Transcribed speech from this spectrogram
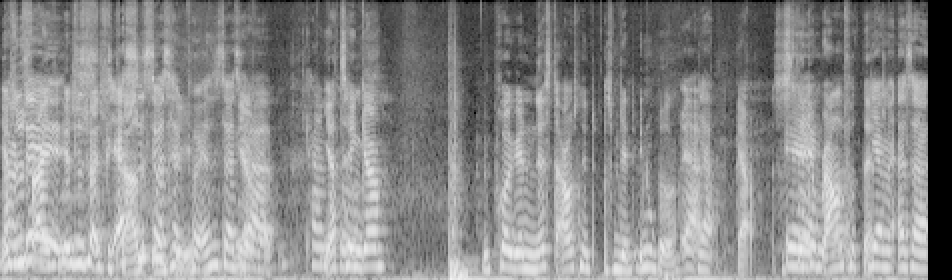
jamen, synes, det, faktisk, jeg synes faktisk, vi jeg klarede synes, det var tæt på. Jeg synes, det var tæt Ja. på. Jeg tænker, vi prøver igen næste afsnit, og så bliver det endnu bedre. Ja. Ja. Ja, så stick Øh, around for that. Jamen, altså,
